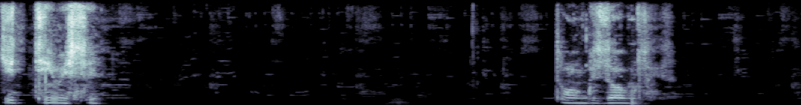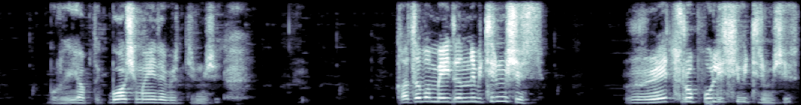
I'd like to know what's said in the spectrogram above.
Ciddi misin? Tamam biz daha buradayız. Burayı yaptık. Bu aşamayı da bitirmişiz. Kasaba meydanını bitirmişiz. Retropolis'i bitirmişiz.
